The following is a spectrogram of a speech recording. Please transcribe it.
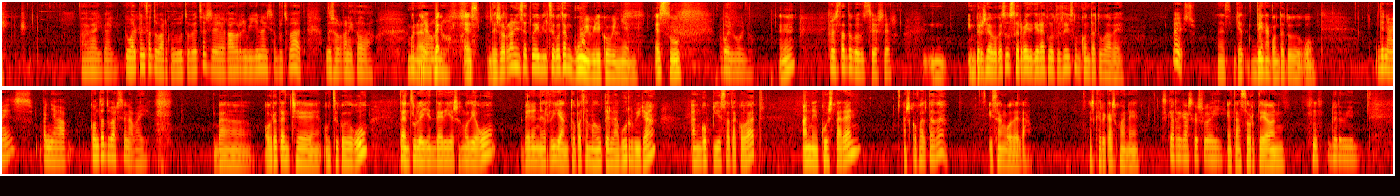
Bai, bai, bai. Igual pentsatu beharko dut, betzo, ze gaur bilena izaputz bat desorganizada. Bueno, be- bueno. ez, desorganizatu ibiltzekotan gu ibiliko ginen. Ez zu. Bueno, bueno. Eh? Prestatuko dut zer. Mm, Impresioa bokazu zerbait geratu ote zaizun kontatu gabe. Ez, Ez, ja, dena kontatu dugu. dena ez, baina kontatu behar zena bai. Ba, horretan txe utziko dugu, eta entzule jendeari esango diogu, beren herrian topatzen badute laburbira, hango piezatako bat, ane kuestaren, asko falta da, izango dela. Eskerrik asko ane, Eskerrik asko zuei, eta zorte hon. berdin.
